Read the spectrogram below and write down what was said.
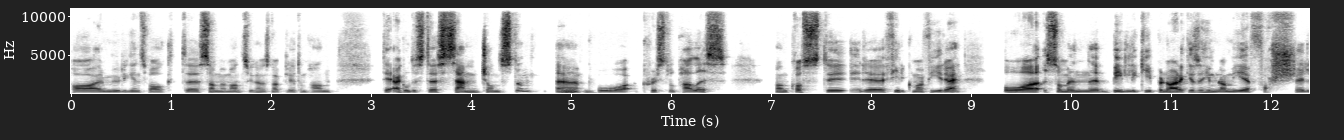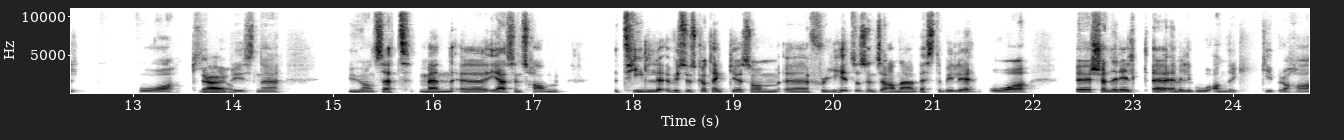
har muligens valgt uh, samme mann, så vi kan snakke litt om han. Det er godeste Sam Johnston mm -hmm. på Crystal Palace. Han koster eh, 4,4. Og som en billigkeeper, nå er det ikke så himla mye forskjell på Ja, ja. keeperprisene uansett, men uh, jeg syns han til Hvis du skal tenke som uh, free hit, så syns jeg han er beste billig, og uh, generelt en veldig god andrekeeper å ha.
